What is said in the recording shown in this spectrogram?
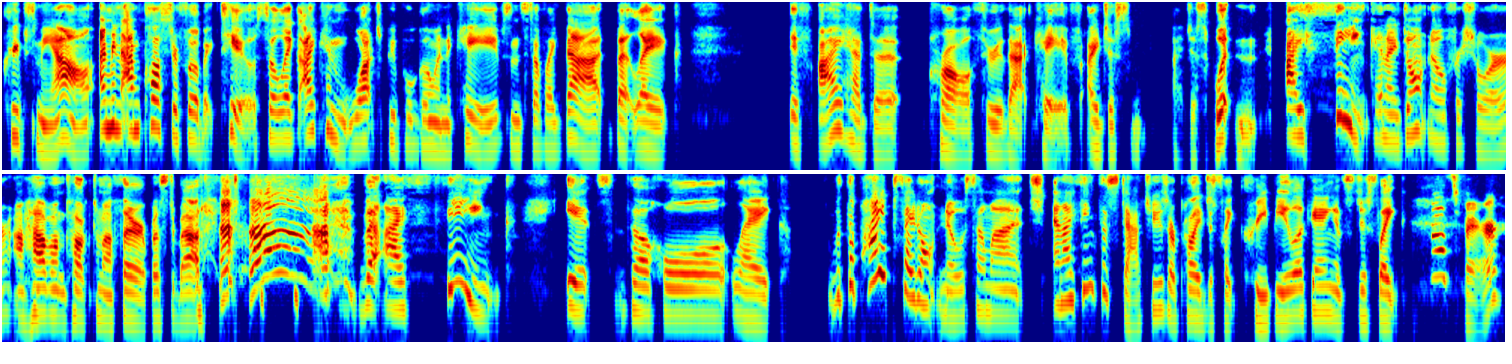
creeps me out. I mean, I'm claustrophobic too. So like I can watch people go into caves and stuff like that, but like if I had to crawl through that cave, I just I just wouldn't. I think, and I don't know for sure. I haven't talked to my therapist about it. but I think it's the whole like with the pipes, I don't know so much. And I think the statues are probably just like creepy looking. It's just like That's fair.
